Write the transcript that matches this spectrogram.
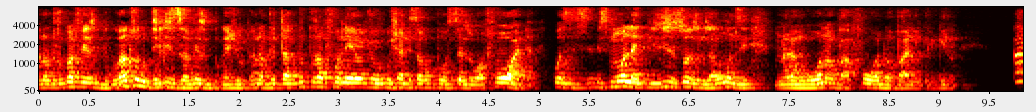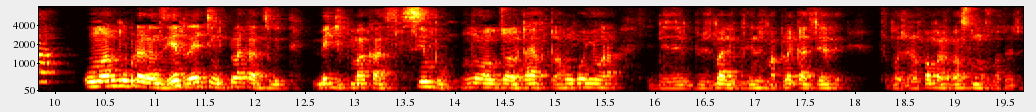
kana kuti uri pafacebook vakutokudhilizisa facebook yacho kana kuti takutotora foni yacho uri kushandisa kuposta zva waforwarda bcause its more like izvizvo zvinhu zvangunzi munhu akangoona bva aforward wabva aningirikina ah, umwe ari kungobuda kanzi handwriting placards with magic markers simple. Umwe wakutaura kuti ai takungonyora zvimaningirikini zvimaplacards chezve zvimwe zvinofamba zvakasumudzwa zvezvo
